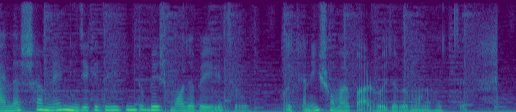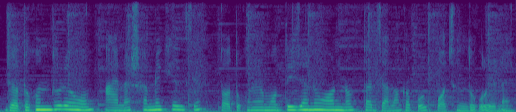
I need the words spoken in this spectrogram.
আয়নার সামনে নিজেকে দেখে কিন্তু বেশ মজা পেয়ে গেছে ও। ওইখানেই সময় পার হয়ে যাবে মনে হচ্ছে। যতক্ষণ ধরে ওম আয়নার সামনে খেলছে, ততক্ষণের মধ্যেই যেন অর্ণব তার জামা কাপড় পছন্দ করে নেয়।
